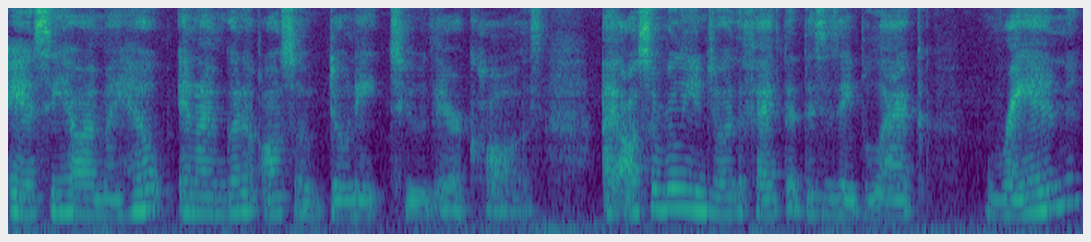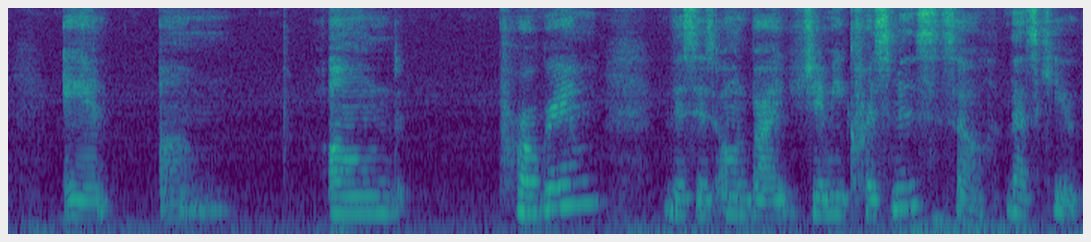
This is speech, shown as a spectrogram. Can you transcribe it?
and see how I might help, and I'm to also donate to their cause. I also really enjoy the fact that this is a black ran and um, owned program. This is owned by Jimmy Christmas, so that's cute.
